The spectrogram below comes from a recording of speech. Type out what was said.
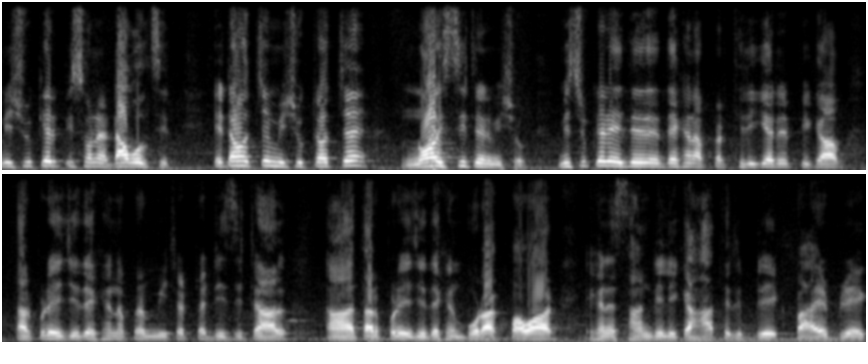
মিশুকের পিছনে ডাবল সিট এটা হচ্ছে, মিশুকটা হচ্ছে নয় সিটের মিশুক। মিশুকের এই যে দেখেন আপনার থ্রি গিয়ারের পিক তারপরে এই যে দেখেন আপনার মিটারটা ডিজিটাল তারপরে এই যে দেখেন বোরাক পাওয়ার এখানে সানডেলিকা হাতের ব্রেক পায়ের ব্রেক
